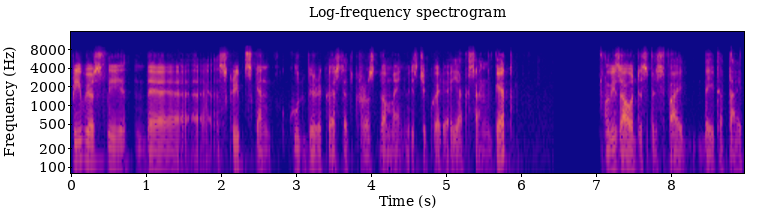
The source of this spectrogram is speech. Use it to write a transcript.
previously the scripts can could be requested cross-domain with jQuery Ajax and GET without the specified data type.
